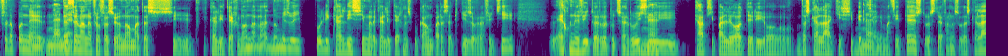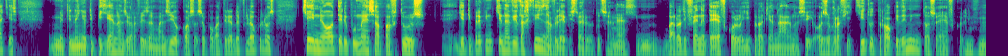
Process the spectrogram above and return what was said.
Θέλω να πω ναι, Ναι, δεν ναι. θέλω να αναφερθώ σε ονόματα σι- καλλιτεχνών, αλλά νομίζω οι πολύ καλοί σήμερα καλλιτέχνες που κάνουν παραστατική ζωγραφική έχουν δει το έργο του Τσαρούχη. Ναι. Κάποιοι παλαιότεροι, ο Δασκαλάκης υπήρξαν Ναι. οι μαθητές του, ο Στέφανος ο Δασκαλάκης, με την έννοια ότι πηγαίναν, ζωγραφίζαν μαζί, ο Κώστας ο Παπατριανταφυλόπουλο και οι νεότεροι που μέσα από αυτούς. Γιατί πρέπει και να διδαχθείς να βλέπεις το έργο του Τσαρούχη. Παρότι φαίνεται εύκολο η πρώτη ανάγνωση, ο ζωγραφική του τρόποι δεν είναι τόσο εύκολη. Μμμ.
